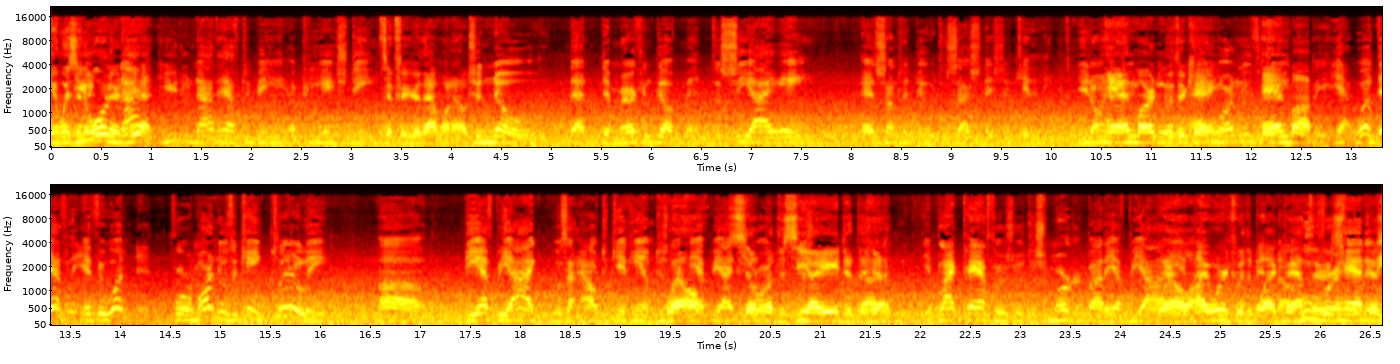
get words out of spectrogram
It was an You do ordered not- hit You do not have to be a PhD to figure that one out. to know that the American government, the CIA, had something to do with the assassination of Kennedy. You don't have And to, Martin Luther King, and Martin Luther and King. Bobby. Yeah, well, definitely. If it wasn't for Martin Luther King, clearly uh, the FBI was out to get him, just Well, like the FBI so but the CIA did the uh, hit. The Black Panthers were just murdered by the FBI. Well, and- I worked with the Black and, uh, Panthers had because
